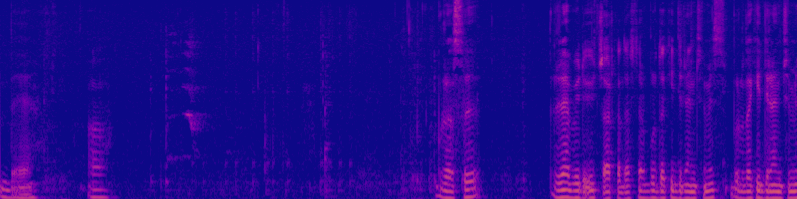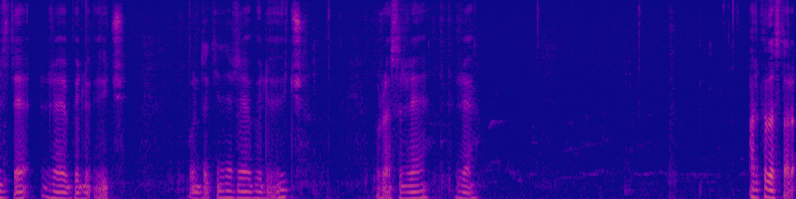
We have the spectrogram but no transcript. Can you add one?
B A Burası R bölü 3 arkadaşlar. Buradaki direncimiz. Buradaki direncimiz de R bölü 3. Buradaki de R bölü 3. Burası R. R. Arkadaşlar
